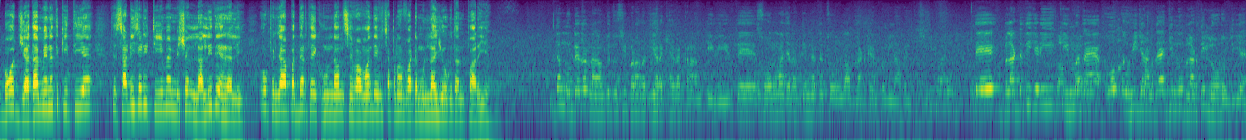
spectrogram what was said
ਬਹੁਤ ਜ਼ਿਆਦਾ ਮਿਹਨਤ ਕੀਤੀ ਹੈ ਤੇ ਸਾਡੀ ਜਿਹੜੀ ਟੀਮ ਹੈ ਮਿਸ਼ਨ ਲਾਲੀ ਤੇ ਹਰਿਆਲੀ, ਉਹ ਪੰਜਾਬ ਪੱਧਰ ਤੇ ਖੂਨਦਾਨ ਸੇਵਾਵਾਂ ਦੇ ਵਿੱਚ ਆਪਣਾ ਵੱਡਮੁੱਲਾ ਯੋਗਦਾਨ ਪਾ ਰਹੀ ਹੈ। ਦਾ ਮੁੰਡੇ ਦਾ ਨਾਮ ਵੀ ਤੁਸੀਂ ਬੜਾ ਵਧੀਆ ਰੱਖਿਆ ਹੈ ਕ੍ਰਾਂਤੀ ਵੀਰ ਤੇ 16ਵਾਂ ਜਨਮ ਦਿਨ ਹੈ ਤੇ 16ਵਾਂ ਬਲੱਡ ਕੈਂਪ ਵੀ ਲਾ ਰਹੇ ਹੋ ਤੁਸੀਂ। ਤੇ ਬਲੱਡ ਦੀ ਜਿਹੜੀ ਕੀਮਤ ਹੈ, ਉਹ ਉਹੀ ਜਾਣਦਾ ਹੈ ਜਿਹਨੂੰ ਬਲੱਡ ਦੀ ਲੋੜ ਹੁੰਦੀ ਹੈ।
